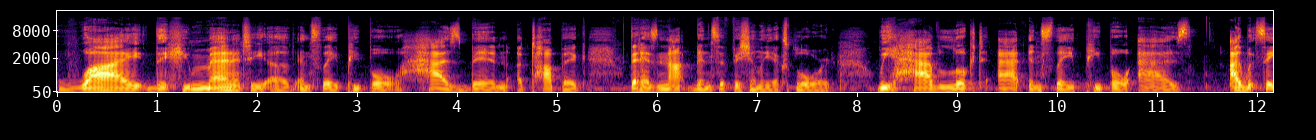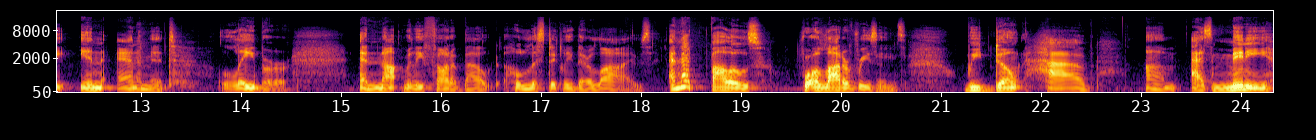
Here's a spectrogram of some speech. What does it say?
why the humanity of enslaved people has been a topic that has not been sufficiently explored. We have looked at enslaved people as, I would say, inanimate labor and not really thought about holistically their lives. And that follows for a lot of reasons. We don't have um, as many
